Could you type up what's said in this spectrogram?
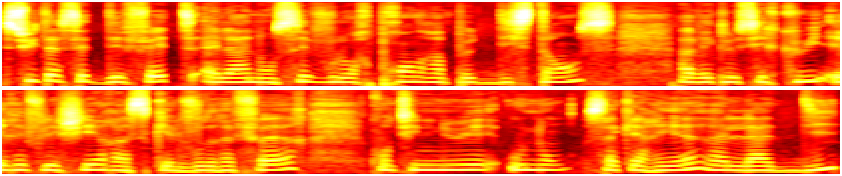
Suite à cette défaite, elle a annoncé vouloir prendre un peu de distance avec le circuit et réfléchir à ce qu'elle voudrait faire, continuer ou non sa carrière. Elle l'a dit.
